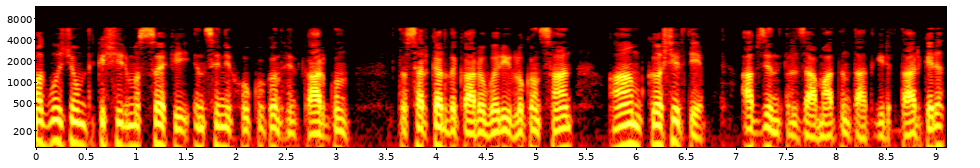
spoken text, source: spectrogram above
مقبوض جوم تو مز صافی انسانی حقوقن ہند کارکن تو سرکرد کاروباری لکن سان عام قشر تہ افزن الزامات تحت گرفتار کرت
